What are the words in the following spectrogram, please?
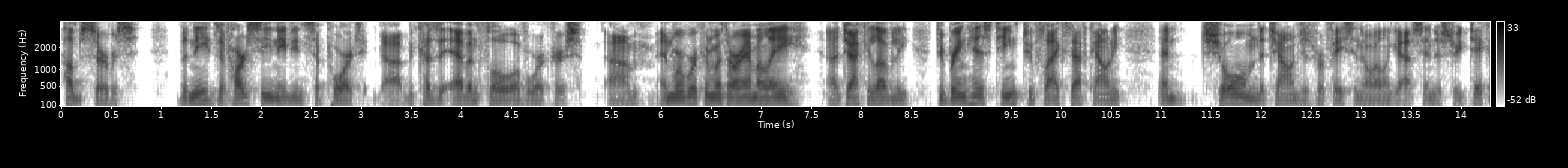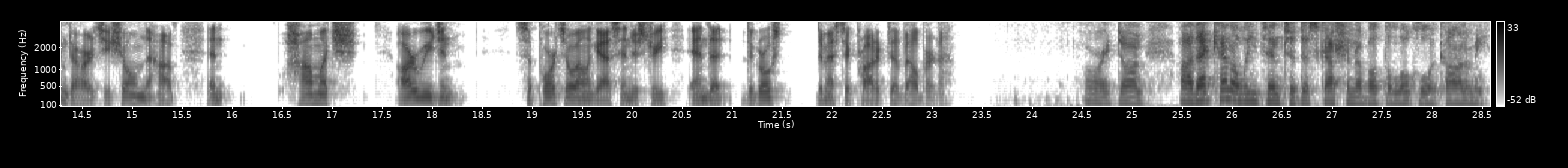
Hub service, the needs of Hardisty needing support uh, because the ebb and flow of workers. Um, and we're working with our MLA, uh, Jackie Lovely, to bring his team to Flagstaff County and show them the challenges we're facing in the oil and gas industry. Take them to Hardisty, show them the hub, and how much our region supports oil and gas industry and the, the gross domestic product of Alberta. All right, Don. Uh, that kind of leads into discussion about the local economy.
